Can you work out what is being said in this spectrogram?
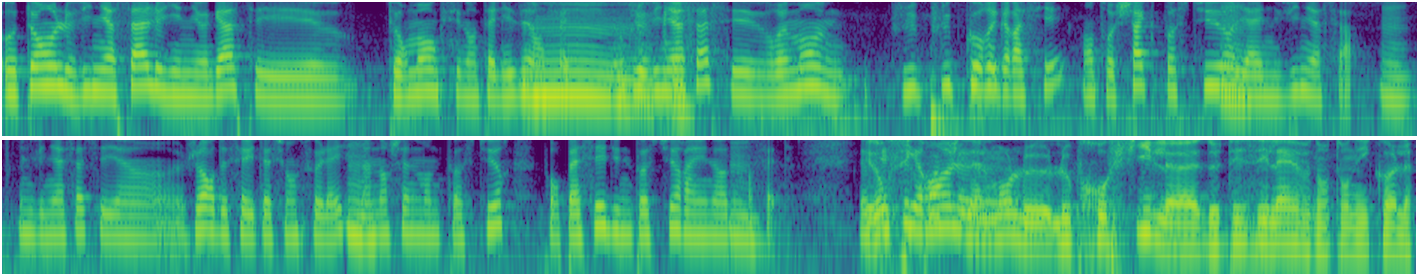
Autant le vinyasa, le yin yoga, c'est purement occidentalisé en fait. Mm, Donc le vinyasa, c'est vraiment une- plus, plus chorégraphié. Entre chaque posture, il y a une vinyasa. Mm. Une vinyasa, c'est un genre de salutation au soleil, c'est Mm. un enchaînement de postures pour passer d'une posture à une autre en fait. Et donc, ce c'est qui quoi le- finalement le... Le, profil euh, de tes élèves dans ton école?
